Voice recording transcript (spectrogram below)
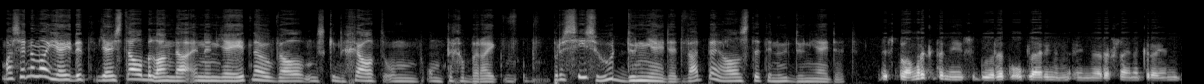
Maar sê nou maar jy dit jy stel belang daarin en jy het nou wel miskien geld om om te gebruik. Presies, hoe doen jy dit? Wat behels dit en hoe doen jy dit? Dit is belangrik dat mense behoorlike opleiding en en riglyne kry en,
